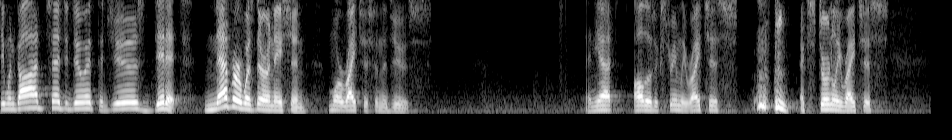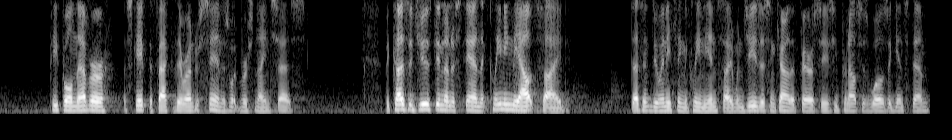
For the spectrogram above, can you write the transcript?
See, when God said to do it, the Jews did it. Never was there a nation more righteous than the Jews. And yet, all those extremely righteous, externally righteous people never escaped the fact that they were under sin, is what verse 9 says. Because the Jews didn't understand that cleaning the outside doesn't do anything to clean the inside. When Jesus encountered the Pharisees, he pronounced his woes against them.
